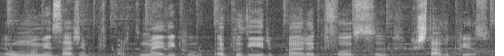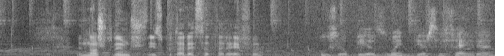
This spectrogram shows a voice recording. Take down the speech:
uma mensagem por parte do médico a pedir para que fosse restado o peso. Nós podemos executar essa tarefa o seu peso em terça-feira,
